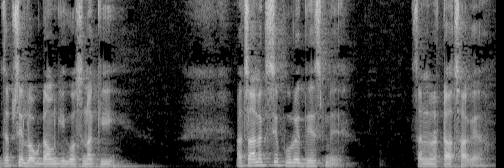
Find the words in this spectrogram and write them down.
जब से लॉकडाउन की घोषणा की, अचानक से पूरे देश में सन्नाटा छा गया।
